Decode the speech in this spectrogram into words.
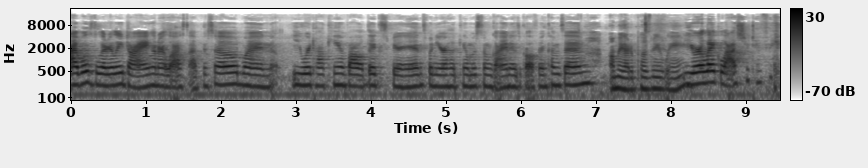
I was literally dying on our last episode when you were talking about the experience when you were hooking up with some guy and his girlfriend comes in. Oh my god, it pulls me away. You were like last certificate.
